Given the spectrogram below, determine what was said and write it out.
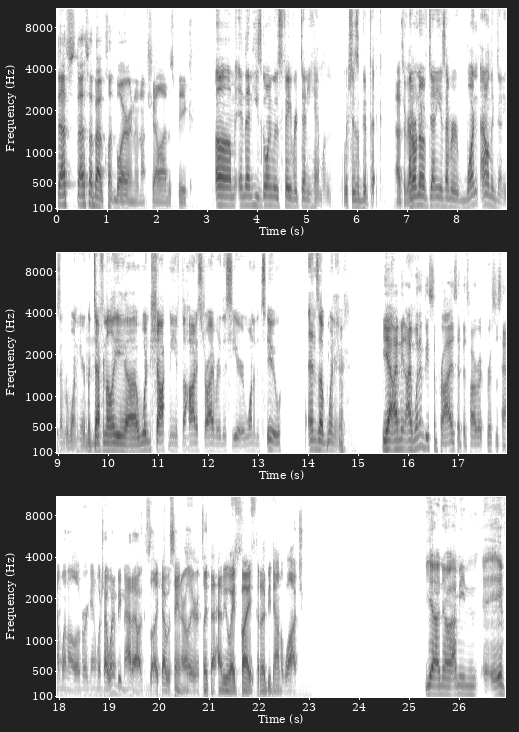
That's that's about Clint Bowyer in a nutshell at his peak. Um, and then he's going with his favorite Denny Hamlin, which is a good pick. That's a great I don't know if Denny has ever won. I don't think Denny's ever won here, but Mhm. definitely uh, wouldn't shock me if the hottest driver this year, one of the two, ends up winning. Yeah, I mean, I wouldn't be surprised if it's Harvick versus Hamlin all over again, which I wouldn't be mad at because, like I was saying earlier, it's like that heavyweight fight that I'd be down to watch. yeah, no, I mean, if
